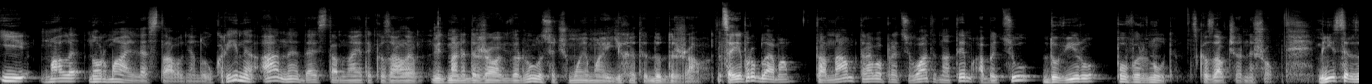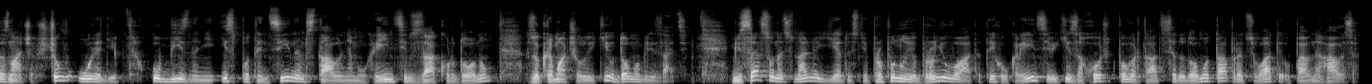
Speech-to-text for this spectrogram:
І мали нормальне ставлення до України, а не десь там, знаєте, казали, від мене держава відвернулася, чому я маю їхати до держави. Це є проблема, та нам треба працювати над тим, аби цю довіру повернути, сказав Чернишов. Міністр зазначив, що в уряді обізнані із потенційним ставленням українців за кордоном, зокрема чоловіків до мобілізації. Міністерство національної єдності пропонує бронювати тих українців, які захочуть повертатися додому та працювати у певних галузях.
